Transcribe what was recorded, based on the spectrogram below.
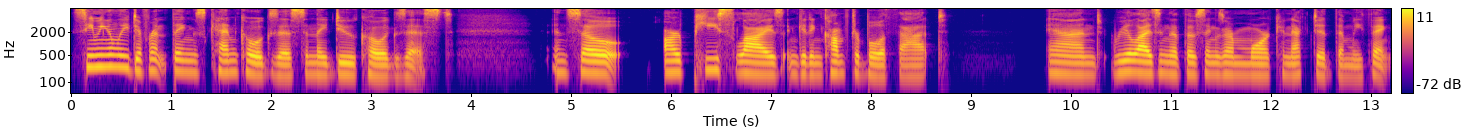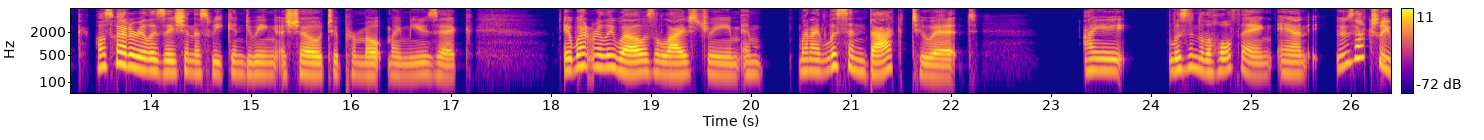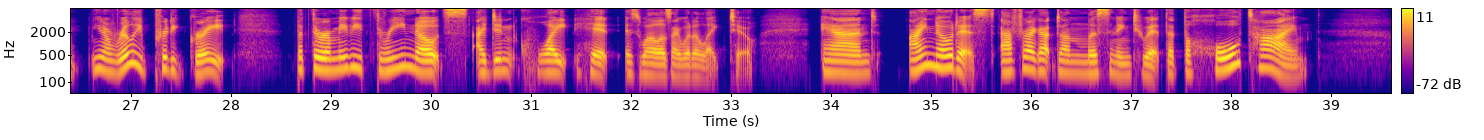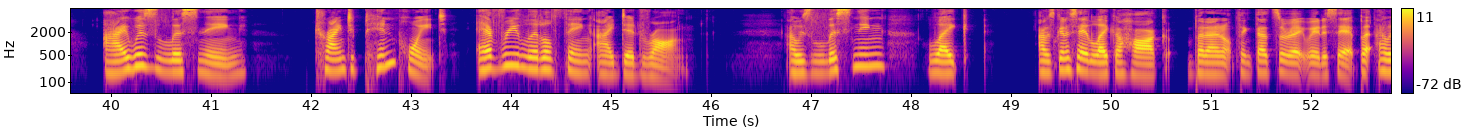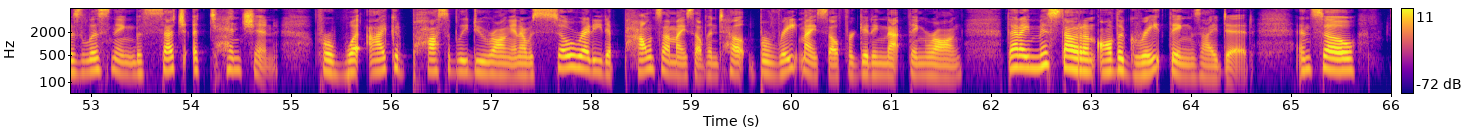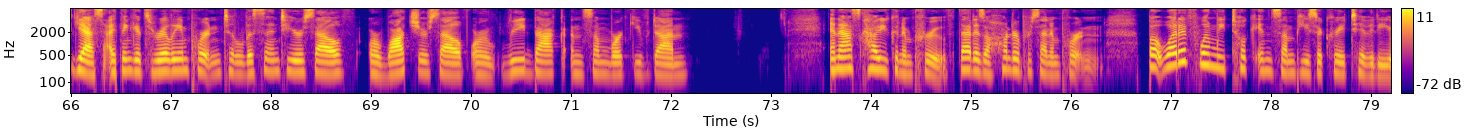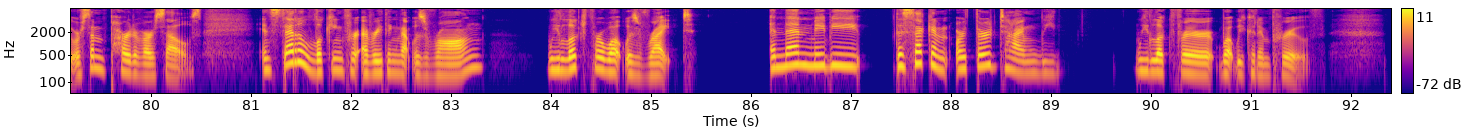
seemingly different things can coexist and they do coexist. And so our peace lies in getting comfortable with that and realizing that those things are more connected than we think. Also had a realization this week in doing a show to promote my music. It went really well. It was a live stream. And when I listened back to it, I listened to the whole thing and it was actually, you know, really pretty great but there were maybe three notes I didn't quite hit as well as I would have liked to. And I noticed after I got done listening to it that the whole time I was listening, trying to pinpoint every little thing I did wrong. I was listening like I was going to say like a hawk, but I don't think that's the right way to say it. But I was listening with such attention for what I could possibly do wrong. And I was so ready to pounce on myself and tell, berate myself for getting that thing wrong that I missed out on all the great things I did. And so, yes, I think it's really important to listen to yourself or watch yourself or read back on some work you've done and ask how you can improve. That is 100% important. But what if, when we took in some piece of creativity or some part of ourselves, instead of looking for everything that was wrong, we looked for what was right? And then maybe the second or third time we we look for what we could improve.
